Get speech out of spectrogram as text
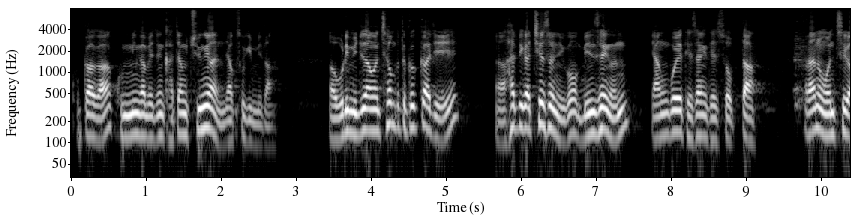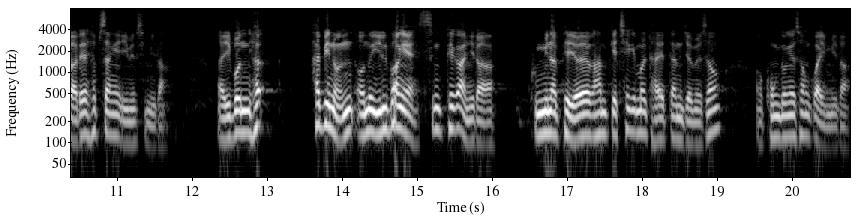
국가가 국민과 맺은 가장 중요한 약속입니다. 어, 우리 민주당은 처음부터 끝까지 어, 합의가 최선이고 민생은 양보의 대상이 될 수 없다라는 원칙 아래 협상에 임했습니다. 아, 이번 협- 합의는 어느 일방의 승패가 아니라 국민 앞에 여야가 함께 책임을 다했다는 점에서 어, 공동의 성과입니다.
